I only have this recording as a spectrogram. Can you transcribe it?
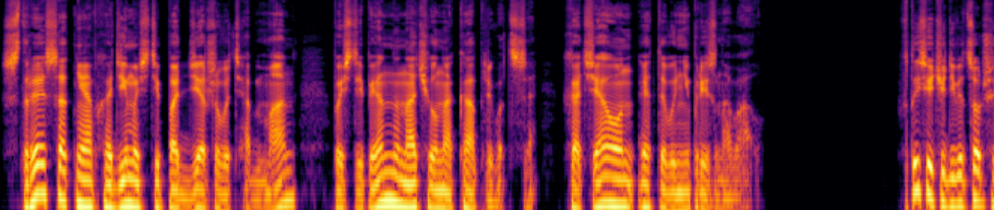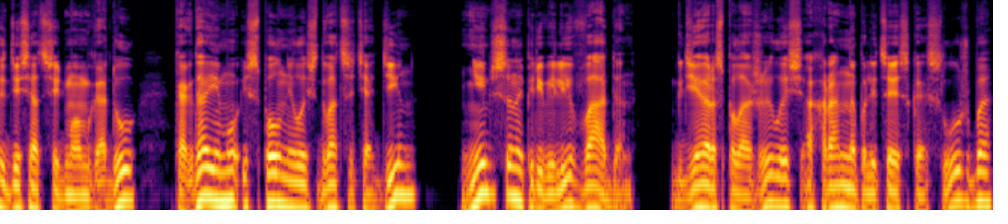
Стресс от необходимости поддерживать обман постепенно начал накапливаться, хотя он этого не признавал. В 1967 году, когда ему исполнилось 21, Нильсона перевели в Аден, где расположилась охранно-полицейская служба,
